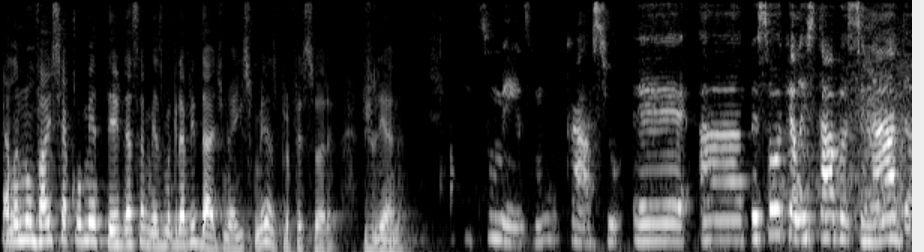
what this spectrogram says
ela não vai se acometer dessa mesma gravidade, não é isso mesmo, professora Juliana? Isso mesmo, Cássio. É, a pessoa que ela está vacinada,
